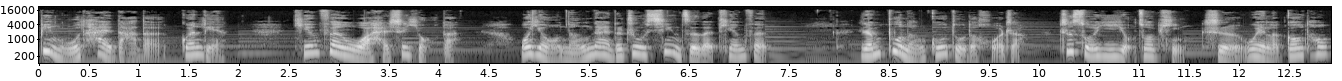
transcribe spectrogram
并无太大的关联。天分我还是有的，我有能耐得住性子的天分。人不能孤独的活着，之所以有作品，是为了沟通，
